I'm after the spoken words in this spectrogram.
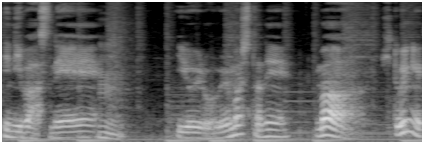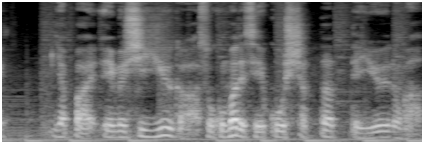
ユニバースね。うん、いろいろ増えましたね。まあ一人にやっぱ MCU がそこまで成功しちゃったっていうのが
